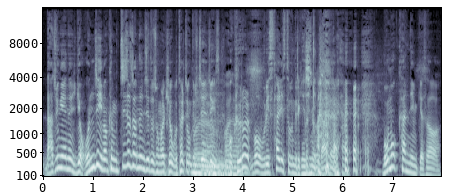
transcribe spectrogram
나중에는 이게 언제 이만큼 찢어졌는지도 정말 기억 못할 정도로 찢어진 적이 있어요. 뭐. 그럴, 뭐, 우리 스타일리스트 분들이 계시니까. 네. 모모카님께서,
